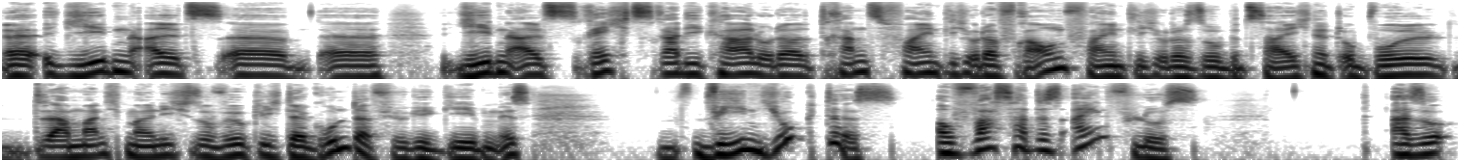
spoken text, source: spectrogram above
äh, jeden als äh, äh, jeden als rechtsradikal oder transfeindlich oder frauenfeindlich oder so bezeichnet, obwohl da manchmal nicht so wirklich der Grund dafür gegeben ist. Wen juckt es? Auf was hat es Einfluss? Also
